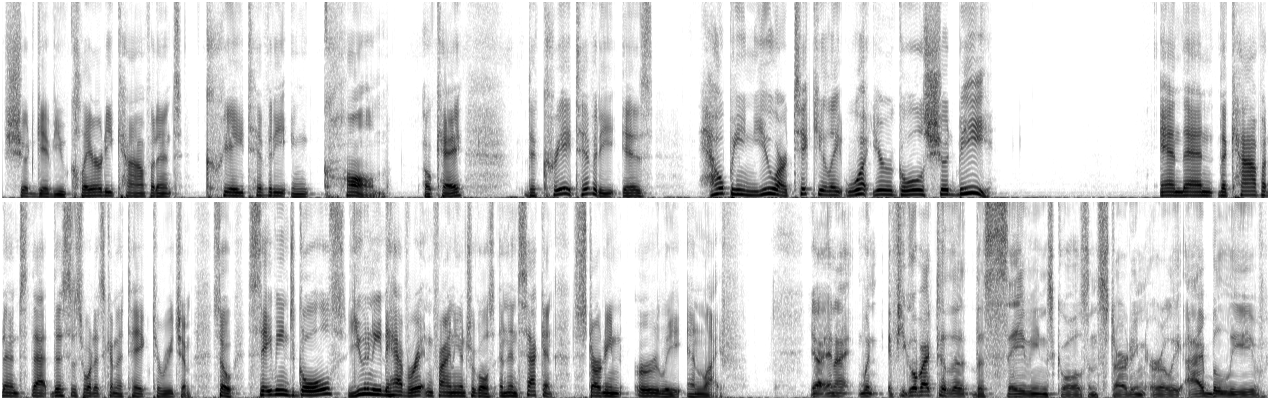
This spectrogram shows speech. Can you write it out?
should give you clarity, confidence, creativity, and calm. Okay? The creativity is helping you articulate what your goals should be. And then the confidence that this is what it's going to take to reach them. So, savings goals, you need to have written financial goals. And then, second, starting early in life. Yeah, and I when if you go back to the the savings goals and starting early, I believe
